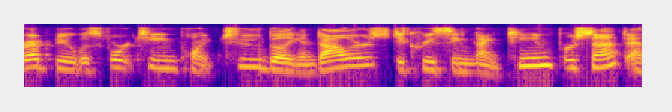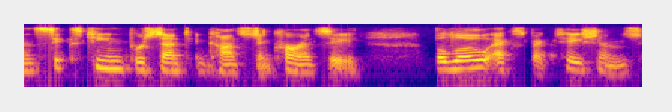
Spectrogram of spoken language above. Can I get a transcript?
Revenue was $14.2 billion, decreasing 19% and 16% in constant currency, below expectations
